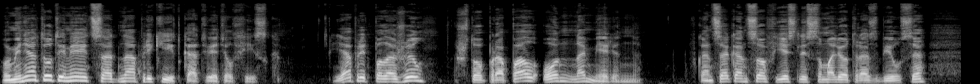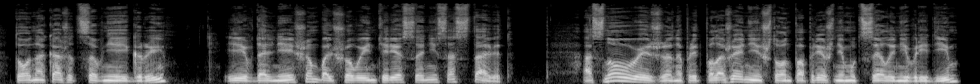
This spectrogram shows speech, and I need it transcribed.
«У меня тут имеется одна прикидка», — ответил Фиск. «Я предположил, что пропал он намеренно. В конце концов, если самолет разбился, то он окажется вне игры и в дальнейшем большого интереса не составит. Основываясь же на предположении, что он по-прежнему цел и невредим,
